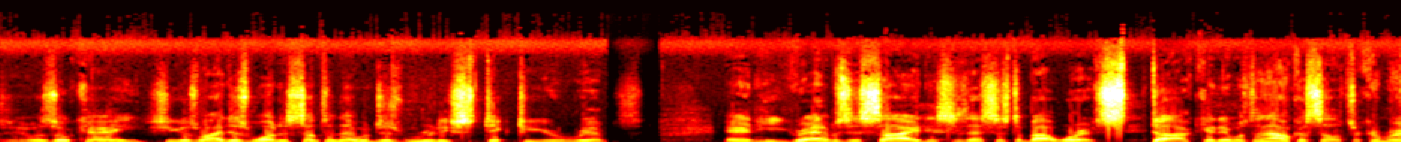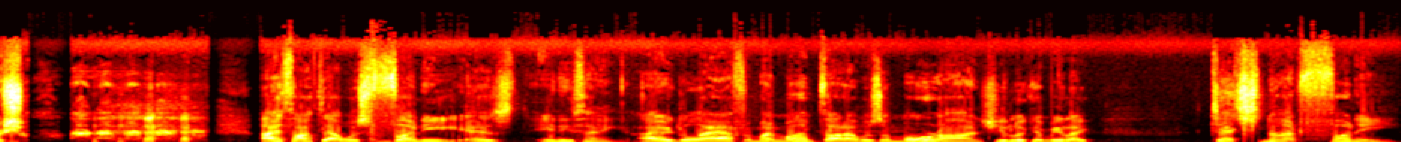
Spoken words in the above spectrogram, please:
It was okay. She goes, Well, I just wanted something that would just really stick to your ribs. And he grabs his side. He says, That's just about where it stuck. And it was an Alka Seltzer commercial. I thought that was funny as anything. I'd laugh, and my mom thought I was a moron. She looked at me like, "That's not funny."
